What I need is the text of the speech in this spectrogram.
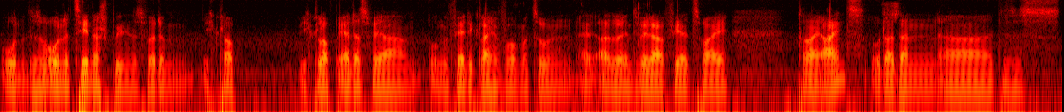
ohne, das ohne Zehner spielen, das würde, ich glaube, ich glaube eher, dass wir ungefähr die gleiche Formation, äh, also entweder 4-2-3-1 oder dann äh, dieses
